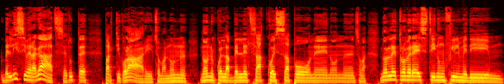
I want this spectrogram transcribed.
bellissime ragazze, tutte particolari, insomma, non, non, quella bellezza acqua e sapone, non, insomma, non le troveresti in un film di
